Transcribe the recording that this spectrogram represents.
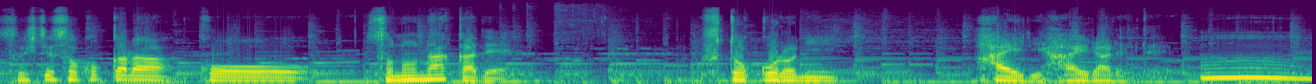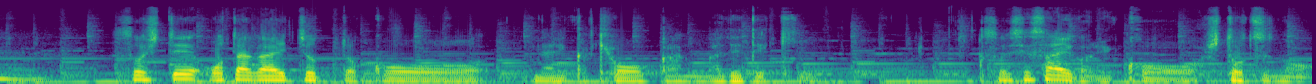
そしてそこからこうその中で懐に入り入られてうん。そしてお互いちょっとこう何か共感が出てきそして最後にこう一つの、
